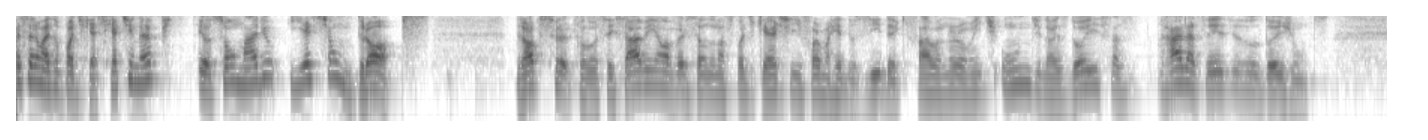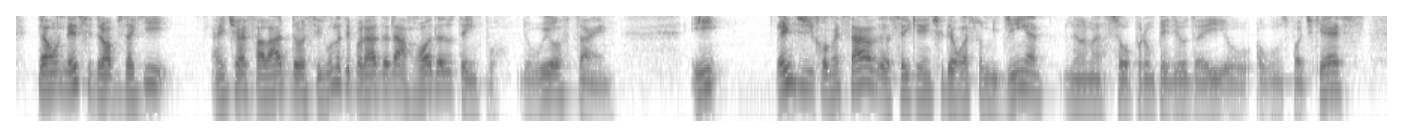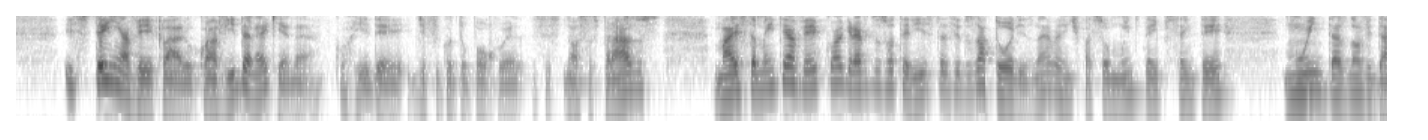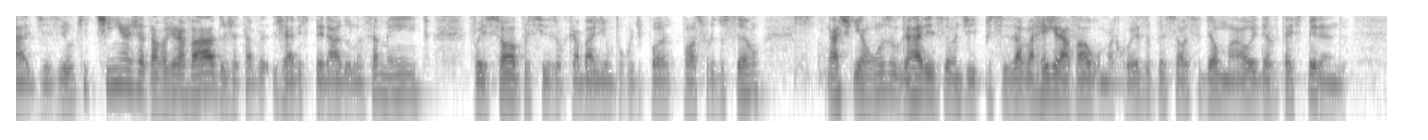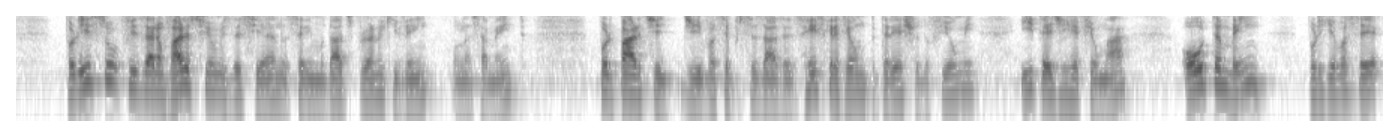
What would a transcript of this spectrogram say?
começando mais um podcast Catching Up. Eu sou o Mário e este é um Drops. Drops, como vocês sabem, é uma versão do nosso podcast de forma reduzida que fala normalmente um de nós dois, as raras vezes os dois juntos. Então, nesse Drops aqui, a gente vai falar da segunda temporada da Roda do Tempo, do Wheel of Time. E antes de começar, eu sei que a gente deu uma spamidinha, não lançou por um período aí alguns podcasts. Isso tem a ver, claro, com a vida, né, que é da corrida, dificulta um pouco esses nossos prazos, mas também tem a ver com a greve dos roteiristas e dos atores, né? A gente passou muito tempo sem ter muitas novidades. E o que tinha já estava gravado, já, tava, já era esperado o lançamento, foi só preciso acabar ali um pouco de pós-produção. Acho que em alguns lugares onde precisava regravar alguma coisa, o pessoal se deu mal e deve estar esperando. Por isso, fizeram vários filmes desse ano serem mudados para o ano que vem, o lançamento. Por parte de você precisar, às vezes, reescrever um trecho do filme e ter de refilmar. Ou também porque você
